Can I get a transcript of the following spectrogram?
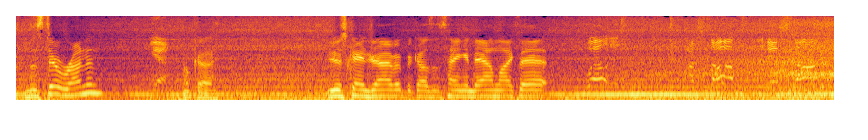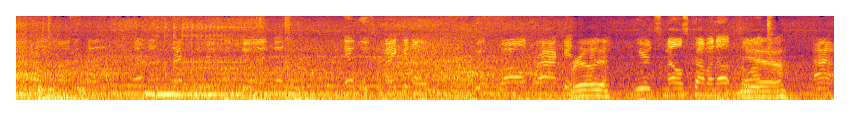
Is it still running? Yeah. Okay. You just can't drive it because it's hanging down like that. Well, it's, I stopped. It stopped. That's the reason I'm doing it. It was making a wild racket. Really? and Weird smells coming up. So Yeah. I,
